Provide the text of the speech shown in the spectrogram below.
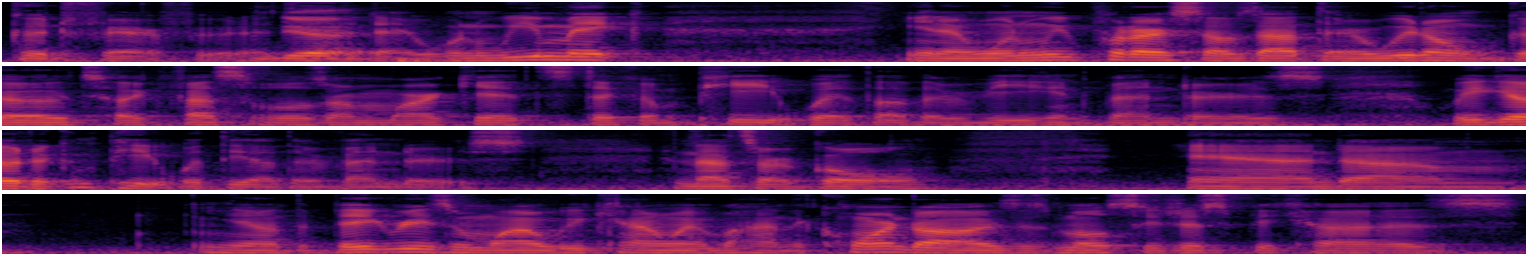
good, fair food at the end of the day. When we make you know, when we put ourselves out there, we don't go to like festivals or markets to compete with other vegan vendors. We go to compete with the other vendors, and that's our goal. And um, you know, the big reason why we kind of went behind the corn dogs is mostly just because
